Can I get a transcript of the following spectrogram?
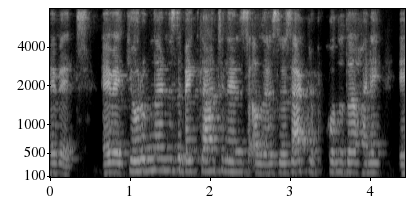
Evet, evet yorumlarınızı, beklentilerinizi alırız. Özellikle bu konuda hani e,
